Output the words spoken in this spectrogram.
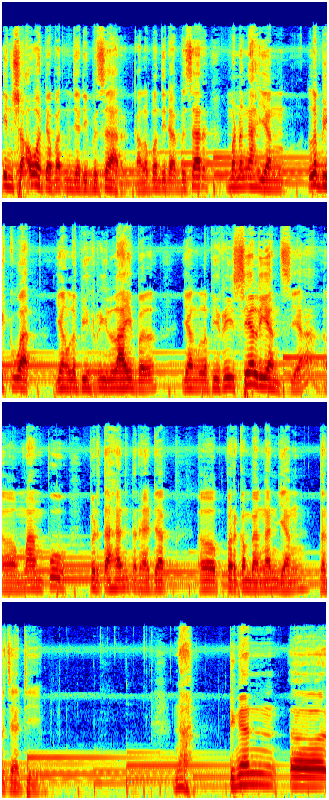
insya Allah dapat menjadi besar. Kalaupun tidak besar, menengah yang lebih kuat, yang lebih reliable, yang lebih resilient ya, uh, mampu bertahan terhadap uh, perkembangan yang terjadi. Nah, dengan uh,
